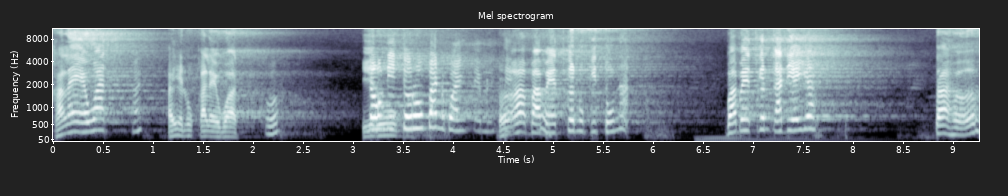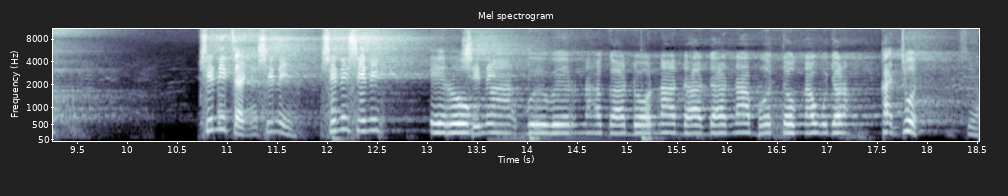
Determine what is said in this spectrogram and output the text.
Kalewat. Hah? Aya nu kalewat. Oh. Tong Irung. dituruban ku ente. Heeh, babetkeun nu kituna. Babetkeun ka dia ya. Tah. Sini, Ceng, sini. Sini, sini. Irungna bibirna gadona dadana betengna bujal kanjut. Sia.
